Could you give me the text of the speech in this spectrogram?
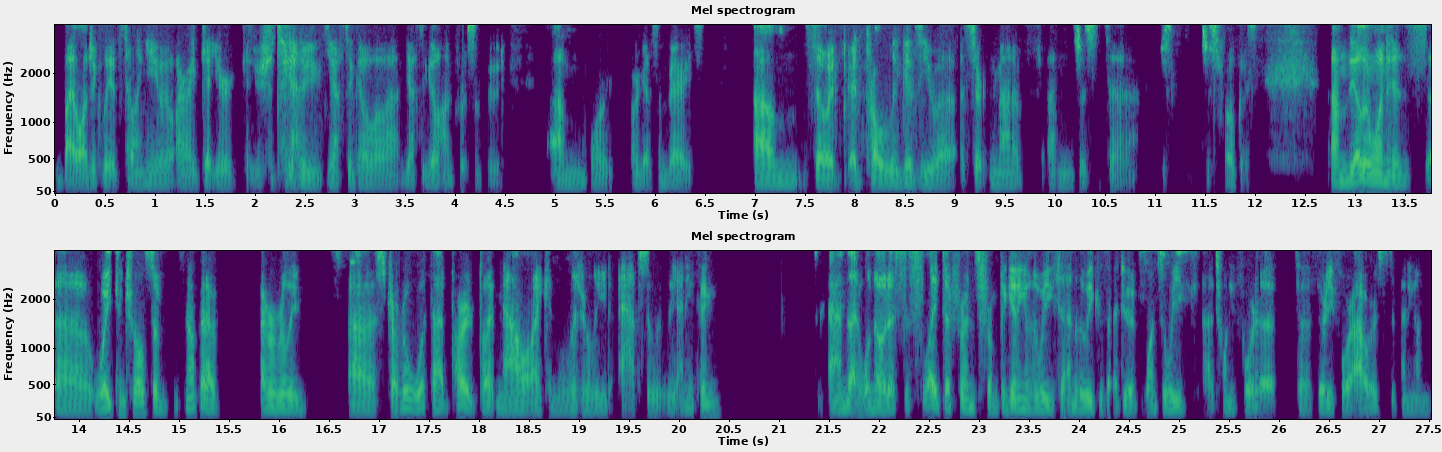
biologically it's telling you, all right, get your get your shit together. You, you have to go uh, you have to go hunt for some food, um, or or get some berries. Um, so it, it probably gives you a, a certain amount of just uh, just just focus. the other one is uh, weight control. So it's not that I've ever really uh, struggle with that part, but now I can literally eat absolutely anything. And I will notice a slight difference from beginning of the week to end of the week because I do it once a week, uh, 24 to, to 34 hours, depending on,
